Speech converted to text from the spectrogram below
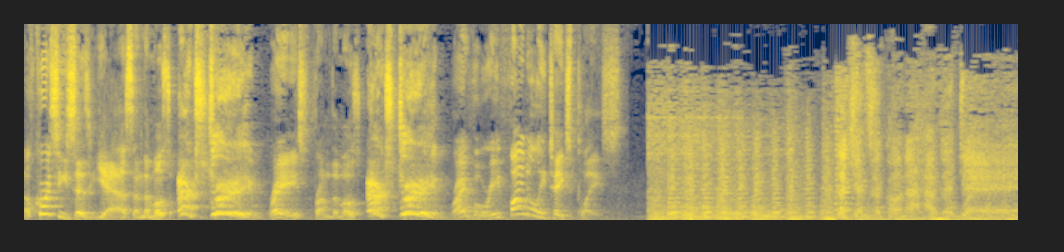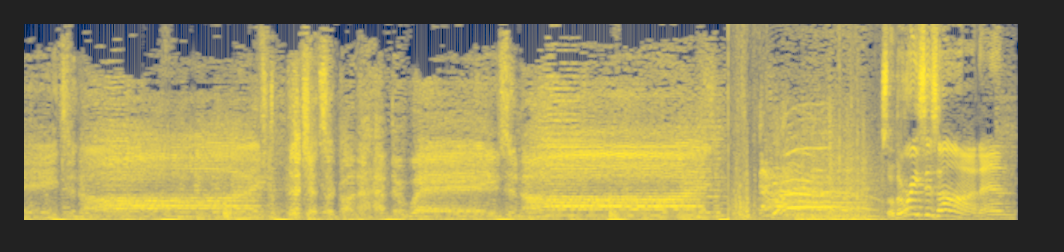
Of course he says yes, and the most extreme race from the most extreme rivalry finally takes place. The Jets are gonna have their day tonight. The Jets are gonna have their way tonight. So the race is on, and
